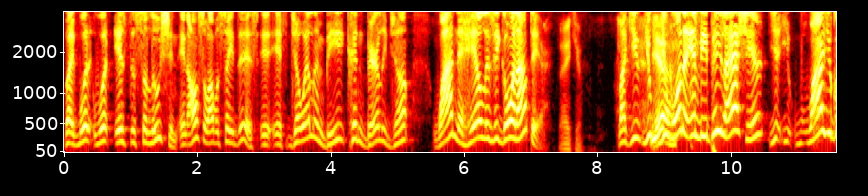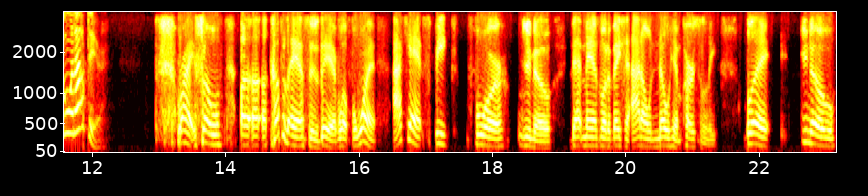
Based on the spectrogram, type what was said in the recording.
Like what what is the solution? And also I would say this if Joel Embiid couldn't barely jump, why in the hell is he going out there? Thank you. Like you you, yeah. you won an MVP last year. You, you, why are you going out there? Right. So uh, a couple of answers there. Well, for one, I can't speak for you know that man's motivation. I don't know him personally, but you know,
